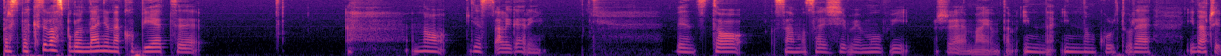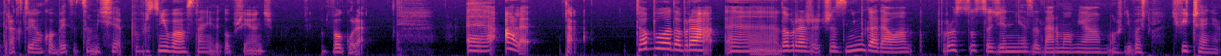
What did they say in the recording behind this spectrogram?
perspektywa spoglądania na kobiety, no, jest z Algerii. Więc to samo co siebie mówi, że mają tam inne, inną kulturę, inaczej traktują kobiety, co mi się po prostu nie byłam w stanie tego przyjąć w ogóle. E, ale tak, to była dobra, e, dobra rzecz, że z nim gadałam. Po prostu codziennie za darmo miałam możliwość ćwiczenia.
